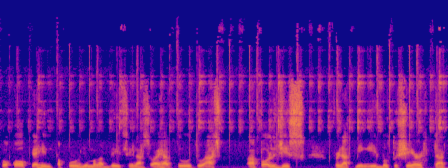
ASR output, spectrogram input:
kokopyahin pa po yung mga blades nila. So I have to to ask apologies for not being able to share that.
